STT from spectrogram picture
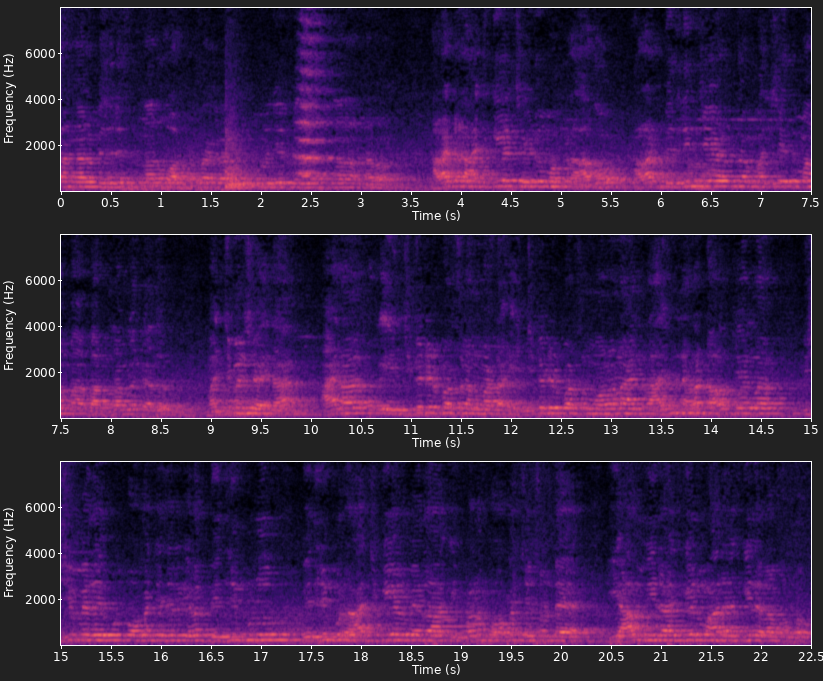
సంఘాలు బెదిరిస్తున్నారు వర్తక సంఘాలు పోలీసులు అలాంటి రాజకీయాలు చేయడం మాకు రాదు. అలాంటి బెదిరించేంత మనిషి అయితే మా మా భర్తరామ్ గారు కాదు. మంచి మనిషి ఆయన. ఆయన ఒక ఎడ్యుకేటెడ్ పర్సన్ అనమాట ఎడ్యుకేటెడ్ పర్సన్ మూలన ఆయన రాజకీయాన్ని ఎలా డెవలప్ చేయాల విషయం మీద ఎప్పుడు ఫోకస్ చేసేది ఇలా బెదిరింపులు బెదిరింపు రాజకీయాల మీద ఎప్పుడైనా ఫోకస్ చేస్తుంటే ఇవాళ మీ రాజకీయాలు మా రాజకీయాలు ఎలా ఉండవు?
